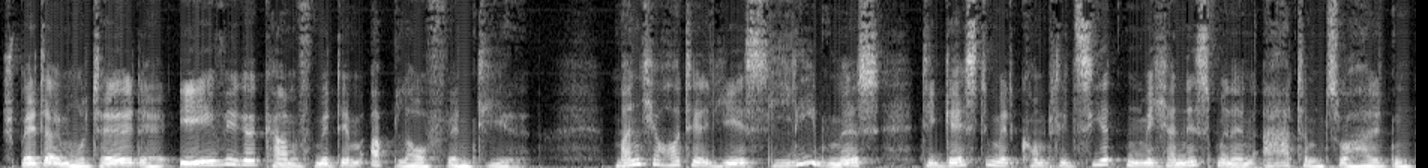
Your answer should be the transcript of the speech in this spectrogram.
Später im Hotel der ewige Kampf mit dem Ablaufventil. Manche Hoteliers lieben es, die Gäste mit komplizierten Mechanismen in Atem zu halten.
